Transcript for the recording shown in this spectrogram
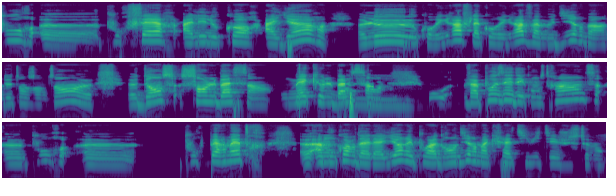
pour, euh, pour faire aller le corps ailleurs, le chorégraphe, la chorégraphe va me dire ben, de temps en temps, euh, danse sans le bassin ou mets que le bassin. Mmh. Ou va poser des contraintes euh, pour, pour permettre à mon corps d'aller ailleurs et pour agrandir ma créativité, justement.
